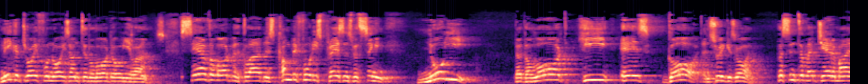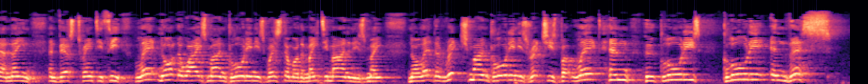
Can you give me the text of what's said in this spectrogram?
Make a joyful noise unto the Lord, all ye lands. Serve the Lord with gladness. Come before his presence with singing. Know ye that the Lord, he is God. And so he goes on. Listen to Jeremiah 9 and verse 23. Let not the wise man glory in his wisdom, or the mighty man in his might, nor let the rich man glory in his riches, but let him who glories glory in this,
